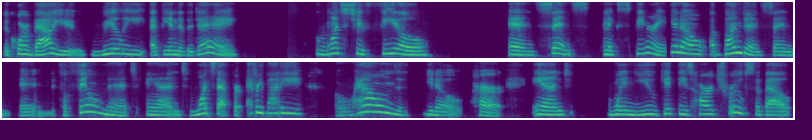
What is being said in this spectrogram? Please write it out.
The core value really, at the end of the day, wants to feel and sense and experience, you know, abundance and, and fulfillment and wants that for everybody around, you know, her. And when you get these hard truths about,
